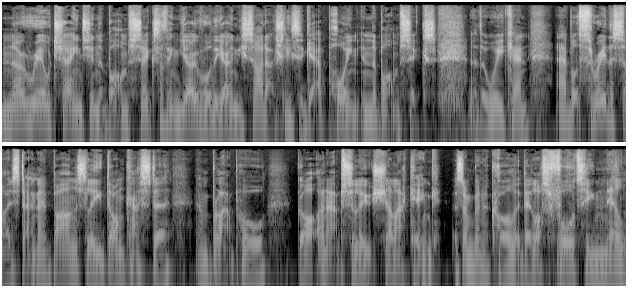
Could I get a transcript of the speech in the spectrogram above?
No real change in the bottom six. I think Yeovil the only side actually to get a point in the bottom six at the weekend, uh, but three of the sides down there, Barnsley, Doncaster, and Blackpool, got an absolute shellacking, as I'm going to call it. They lost 14 0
